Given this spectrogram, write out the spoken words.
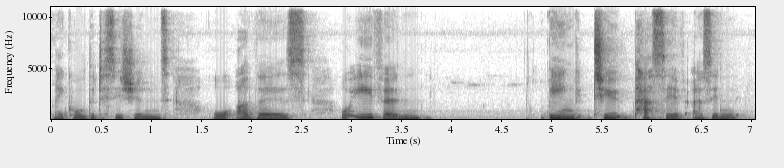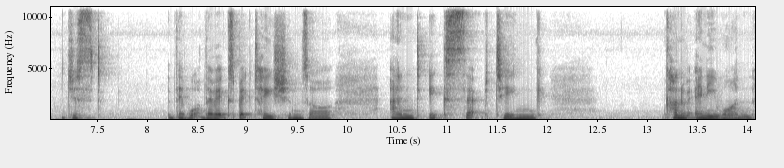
make all the decisions or others, or even being too passive, as in just their, what their expectations are, and accepting kind of anyone,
